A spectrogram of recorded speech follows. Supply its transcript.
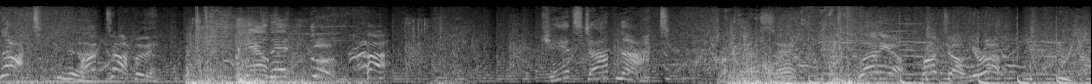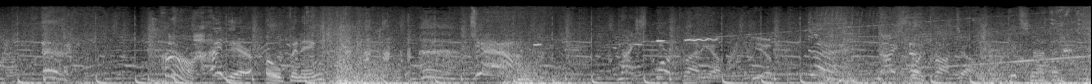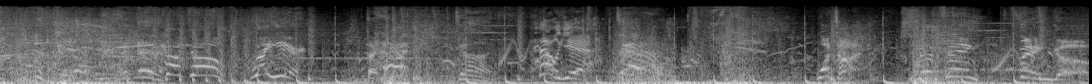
Noct! On top of it! Nailed it! Ha! Can't stop Noct. What can I say? Gladio, Prompto, you're up! Oh, hi there, opening. Yeah! Nice work, Gladio! Yep. Nice one, Prompto! It's nothing. Prompto! Right here! Thank you. Done. Hell yeah! One time. Surfing! Bingo.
